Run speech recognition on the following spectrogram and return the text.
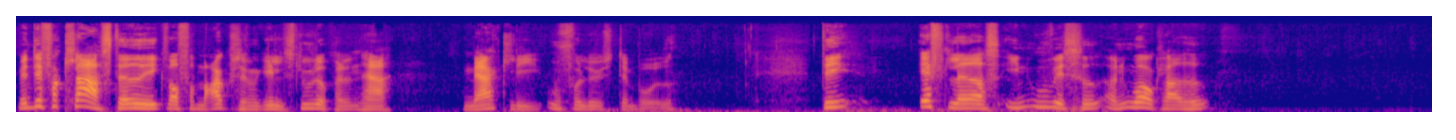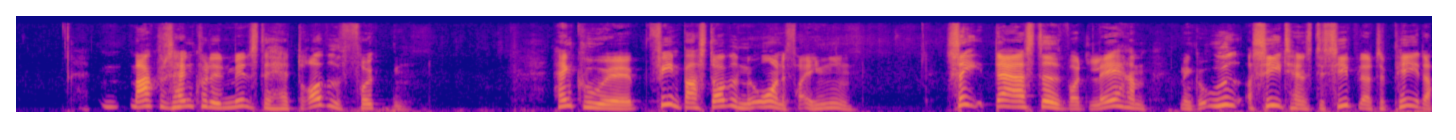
Men det forklarer stadig ikke, hvorfor Markus evangeliet slutter på den her mærkelige, uforløste måde. Det efterlader os i en uvidshed og en uafklarethed. Markus han kunne det mindste have droppet frygten. Han kunne øh, fint bare stoppet med ordene fra englen. Se, der er stedet, hvor de lagde ham, men gå ud og sig til hans disciple til Peter,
